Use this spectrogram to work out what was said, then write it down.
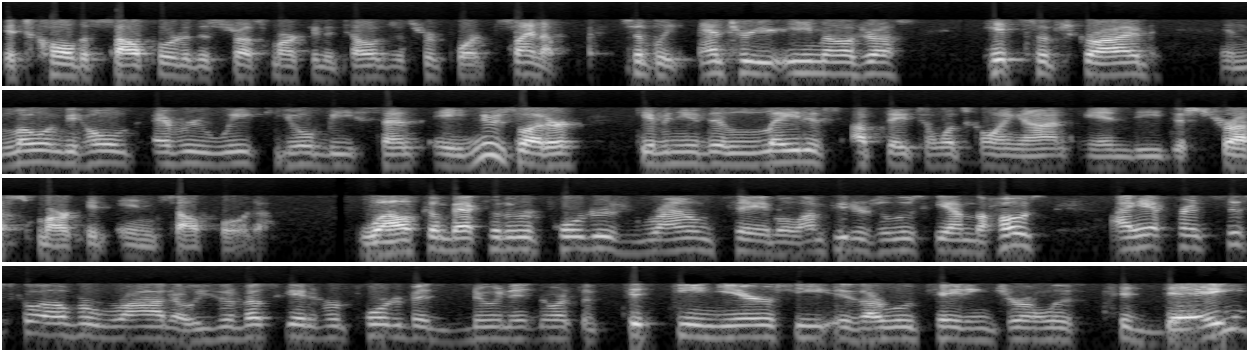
It's called the South Florida Distress Market Intelligence Report. Sign up. Simply enter your email address, hit subscribe, and lo and behold, every week you'll be sent a newsletter giving you the latest updates on what's going on in the distress market in South Florida. Welcome back to the Reporters Roundtable. I'm Peter Zalewski. I'm the host. I have Francisco Alvarado. He's an investigative reporter, been doing it north of 15 years. He is our rotating journalist today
